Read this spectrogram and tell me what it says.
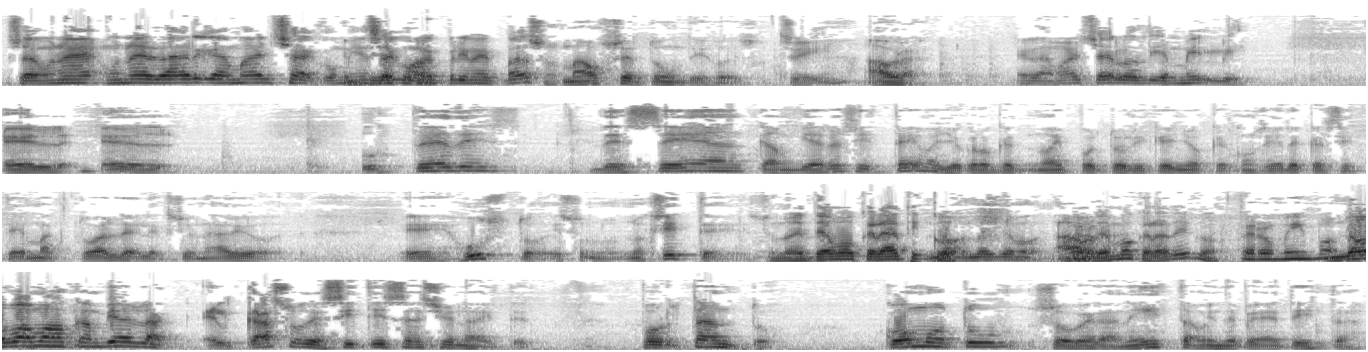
o sea, una, una larga marcha comienza con con- el primer paso. Mao Zedong dijo eso. Sí, Ahora, en la marcha de los 10.000 li. el, el, ustedes desean cambiar el sistema. Yo creo que no hay puertorriqueño que considere que el sistema actual de eleccionario es justo. Eso no, no existe. Eso No es democrático. No, no es demo- No es Ahora, democrático. Pero mismo. No vamos a cambiar la- el caso de Citizens United. Por tanto, ¿cómo tú, soberanista o independentista,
